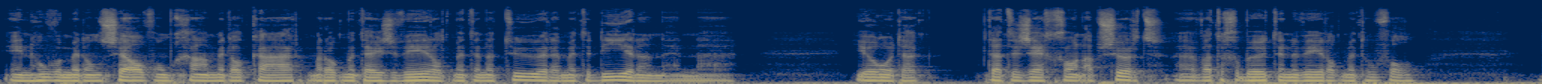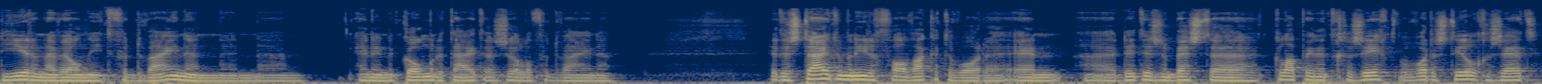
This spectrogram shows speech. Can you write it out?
in hoe we met onszelf omgaan, met elkaar, maar ook met deze wereld, met de natuur en met de dieren. En uh, joh, dat, dat is echt gewoon absurd wat er gebeurt in de wereld met hoeveel dieren er wel niet verdwijnen en, en in de komende tijd er zullen verdwijnen. Het is tijd om in ieder geval wakker te worden. En dit is een beste klap in het gezicht. We worden stilgezet.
